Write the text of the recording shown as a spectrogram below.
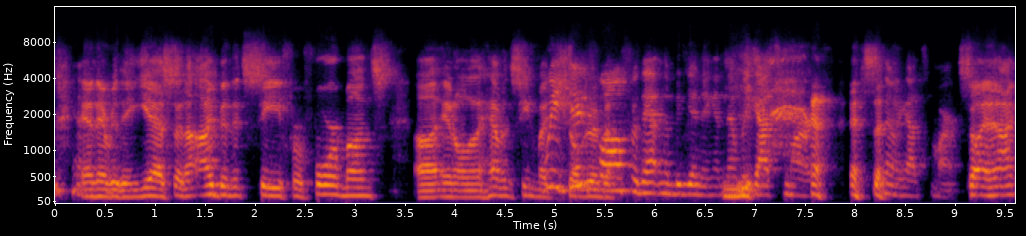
and everything. Yes, and I've been at sea for four months, uh, and I haven't seen my we children. did but- fall for that in the beginning, and then we got smart. And so, we got smart. so and I,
